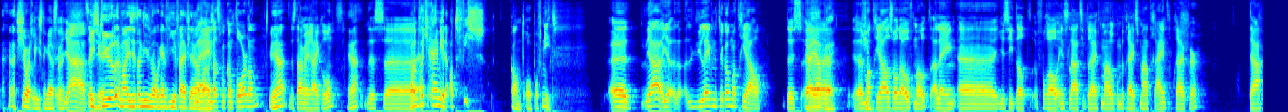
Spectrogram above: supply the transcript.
short lease nog even. ja, zeker. Iets duurder, maar je zit er in ieder geval geen vier, vijf jaar aan Nee, en dat is mijn kantoor dan. Ja, Dus daarmee rijd ik rond. ja. Dus eh, Maar dan word je, ga je meer de advieskant op, of niet? eh, ja, je, je levert natuurlijk ook materiaal. Dus Ja, ja, oké. materiaal is wel de hoofdmoot. Alleen je ziet dat vooral installatiebedrijven, maar ook een bedrijfsmatige eindgebruiker. Ja,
